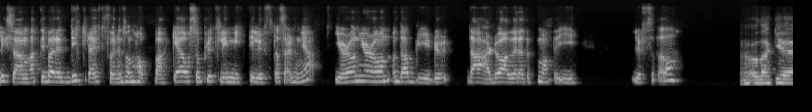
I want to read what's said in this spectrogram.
liksom, At de bare dytter deg utfor en sånn hoppbakke, og så plutselig midt i lufta så er det sånn Ja, you're on your own, og da, du, da er du allerede på en måte i luftsetet da. Og det er, ikke,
